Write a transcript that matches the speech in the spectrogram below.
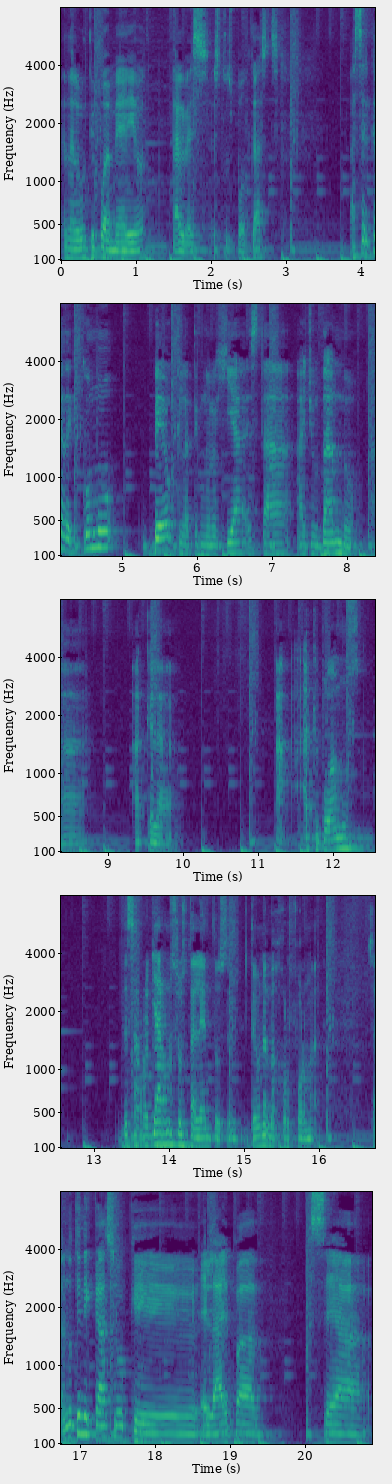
en algún tipo de medio, tal vez estos podcasts, acerca de cómo veo que la tecnología está ayudando a, que la a que podamos desarrollar nuestros talentos de, una mejor forma. O sea, no tiene caso que el iPad sea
